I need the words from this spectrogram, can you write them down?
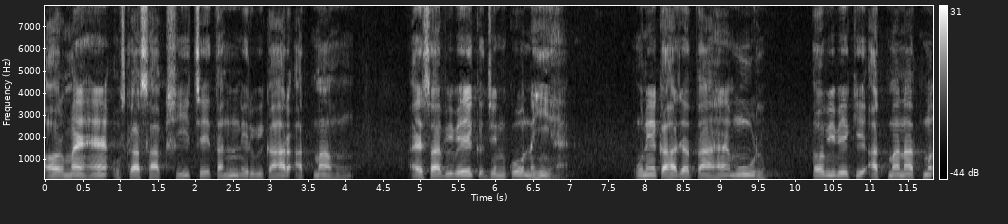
और मैं उसका साक्षी, चेतन, निर्विकार आत्मा हूँ। ऐसा विवेक जिनको नहीं है। उन्हें कहा जाता है मूढ़, अविवेकी आत्मात्म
